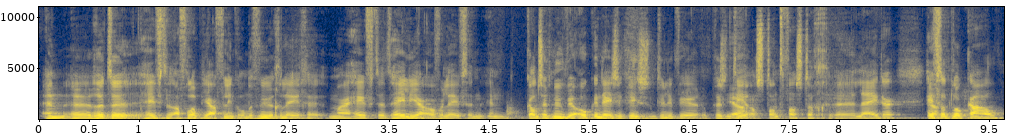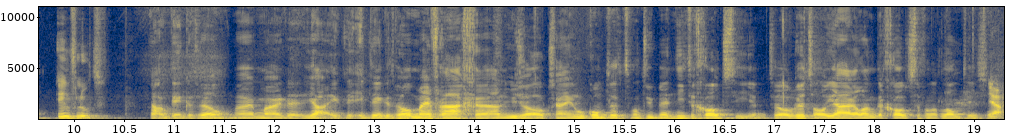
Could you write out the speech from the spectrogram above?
En eh, Rutte heeft het afgelopen jaar flink onder vuur gelegen, maar heeft het hele jaar overleefd. En, en kan zich nu weer ook in deze crisis natuurlijk weer presenteren Ja. als standvastig eh, leider. Heeft dat lokaal invloed? Nou, ik denk het wel. Maar, maar de, ja, ik, ik denk het wel. Mijn vraag eh, aan u zal ook zijn, hoe komt het... Want u bent niet de grootste hier, terwijl Rutte al jarenlang de grootste van het land is. Ja.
